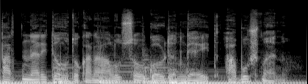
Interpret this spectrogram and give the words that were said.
Partnery tohoto kanálu jsou Golden Gate a Bushman.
